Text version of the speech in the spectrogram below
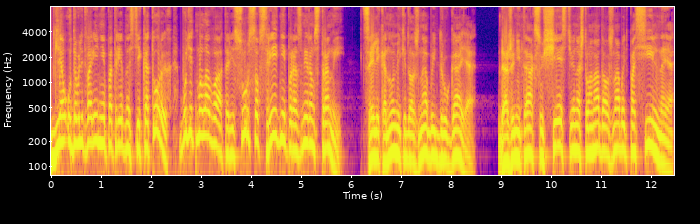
для удовлетворения потребностей которых будет маловато ресурсов средней по размерам страны. Цель экономики должна быть другая. Даже не так существенно, что она должна быть посильная,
